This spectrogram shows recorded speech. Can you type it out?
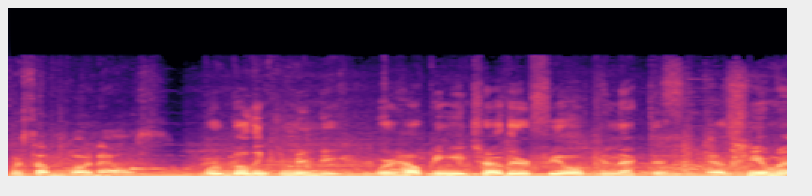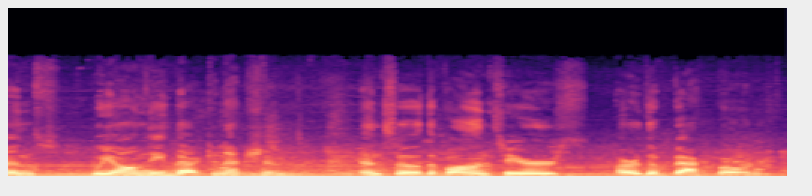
for someone else. We're building community. We're helping each other feel connected. As humans, we all need that connection. And so the volunteers are the backbone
